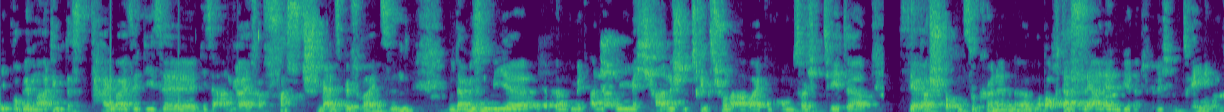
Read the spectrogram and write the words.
die Problematik, dass teilweise diese, diese Angreifer fast schmerzbefreit sind. Und da müssen wir äh, mit anderen mechanischen Tricks schon arbeiten, um solche Täter sehr rasch stoppen zu können. Ähm, aber auch das lernen wir natürlich im Training. Und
